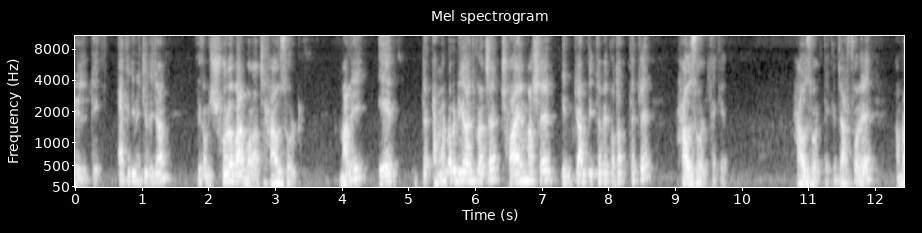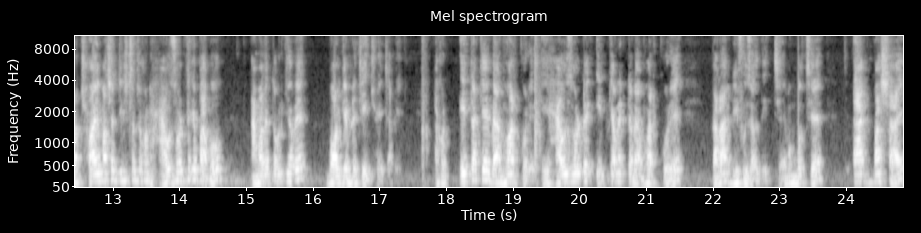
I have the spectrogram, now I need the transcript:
relative একই জিনিস যদি যান, এরকম ষোলো বার বলা আছে হাউস হোল্ড মানে এর এমন ভাবে ডিজাইন করা আছে, ছয় মাসের ইনকাম দিতে হবে কোথার থেকে? হাউস হোল্ড থেকে। হাউস হোল্ড থেকে। যার ফলে আমরা ছয় মাসের জিনিসটা যখন হাউস হোল্ড থেকে পাবো, আমাদের তখন কি হবে? বল গেমটা চেঞ্জ হয়ে যাবে। এখন এটাকে ব্যবহার করে, এই হাউস হোল্ডের ইনকামেরটা ব্যবহার করে তারা রিফিউজাল দিচ্ছে এবং বলছে এক বাসায়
